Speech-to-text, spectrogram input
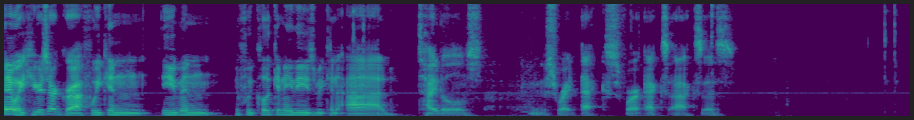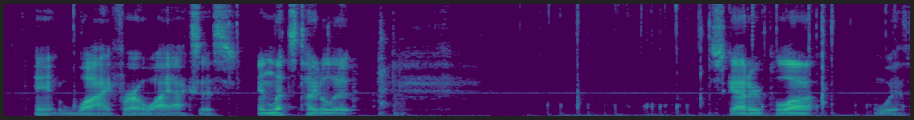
Anyway, here's our graph. We can even, if we click any of these, we can add titles. Just write x for our x-axis and y for our y-axis. And let's title it scatter plot with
